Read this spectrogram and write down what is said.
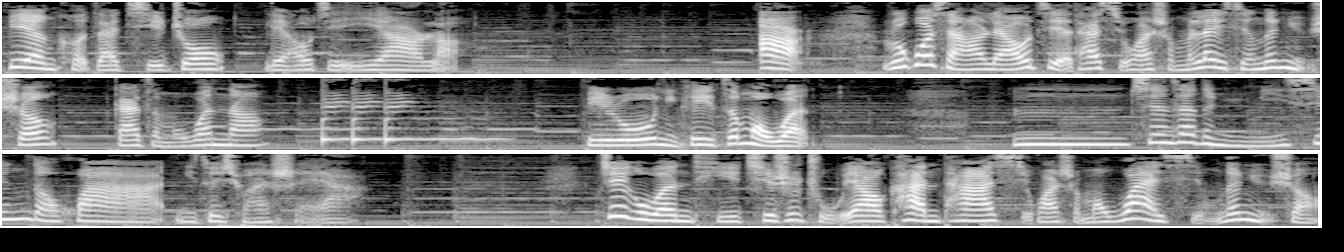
便可在其中了解一二了。二，如果想要了解他喜欢什么类型的女生，该怎么问呢？比如，你可以这么问。嗯，现在的女明星的话，你最喜欢谁啊？这个问题其实主要看她喜欢什么外形的女生，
